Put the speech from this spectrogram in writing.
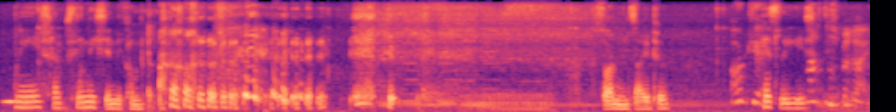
Nee, ich schreib's hier nicht in die Kommentare. Sonnenseite. Okay, Hässlich. mach dich bereit.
